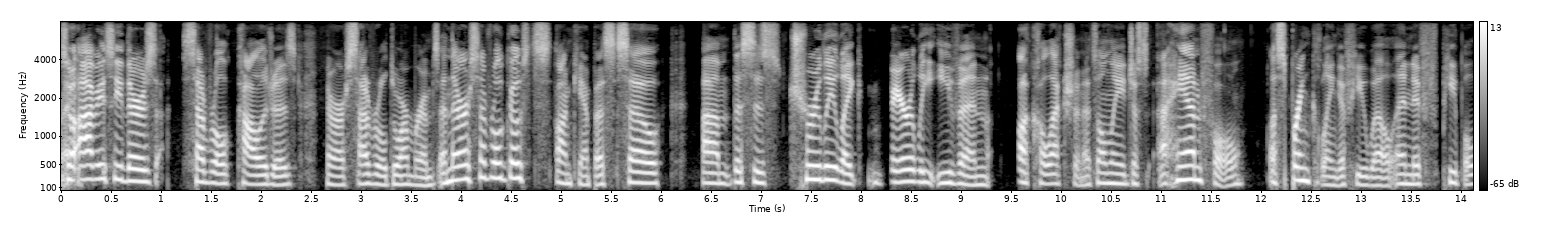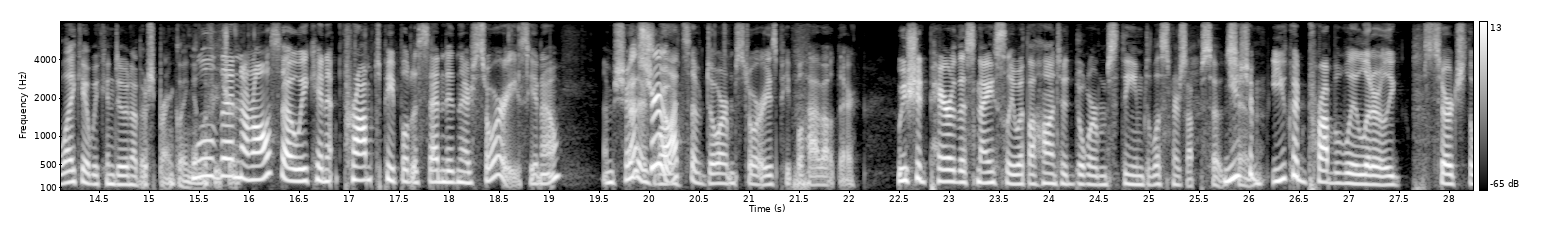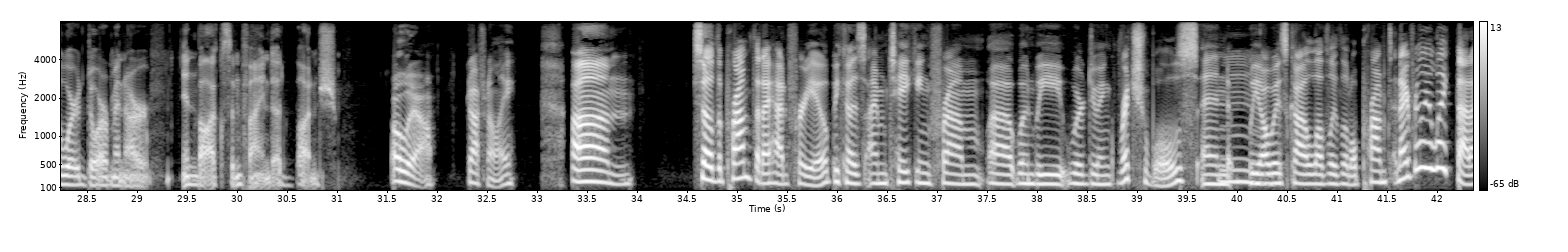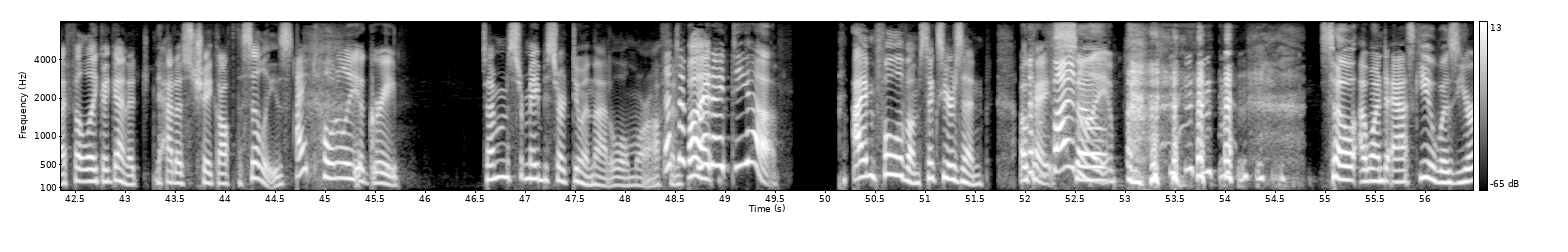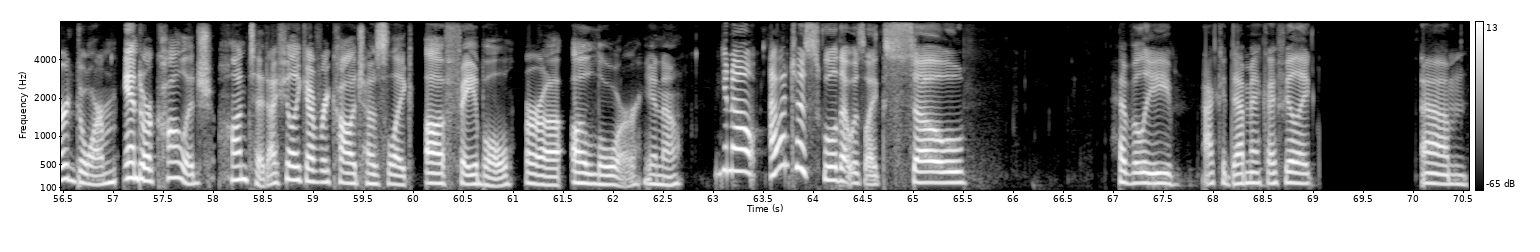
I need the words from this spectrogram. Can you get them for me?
So obviously, there's several colleges, there are several dorm rooms, and there are several ghosts on campus. So um, this is truly like barely even a collection. It's only just a handful, a sprinkling, if you will. And if people like it, we can do another sprinkling in well, the future. then, and also we can prompt people to send in their stories. You know, I'm sure That's there's true. lots of dorm stories people have out there. We should pair this nicely with a haunted dorms themed listeners episode. You soon. should, you could probably literally search the word dorm in our inbox and find a bunch. Oh yeah, definitely. Um so the prompt that I had for you because I'm taking from uh when we were doing rituals and we Mm. always got a lovely little prompt and I really liked that. I felt like again it had us shake off the sillies. I totally agree. So I'm gonna maybe start doing that a little more often. That's a but great idea. I'm full of them. Six years in. Okay, Finally. So, so I wanted to ask you: Was your dorm and or college haunted? I feel like every college has like a fable or a, a lore. You know. You know, I went to a school that was like so heavily academic. I feel like, um,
